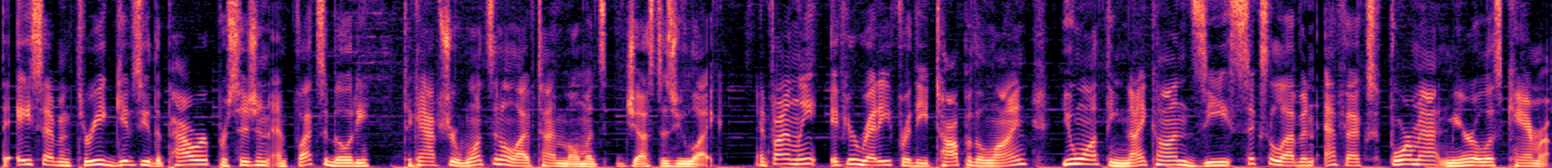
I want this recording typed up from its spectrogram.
the A7 III gives you the power, precision, and flexibility to capture once-in-a-lifetime moments just as you like. And finally, if you're ready for the top of the line, you want the Nikon Z611 FX format mirrorless camera.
